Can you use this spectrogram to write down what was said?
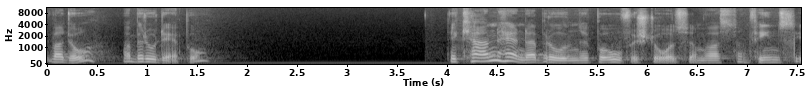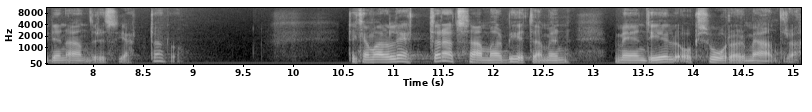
vad då? Vad beror det på? Det kan hända beroende på oförståelse om vad som finns i den andres hjärta. Då. Det kan vara lättare att samarbeta med en, med en del och svårare med andra.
